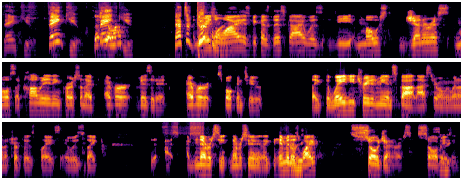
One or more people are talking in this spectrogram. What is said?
Thank you. Thank you. That's Thank you. That's a And the good reason one. why is because this guy was the most generous, most accommodating person I've ever visited, ever spoken to. Like the way he treated me and Scott last year when we went on a trip to his place, it was like I, I've never seen, never seen anything like him and his wife. So generous, so So he- amazing.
